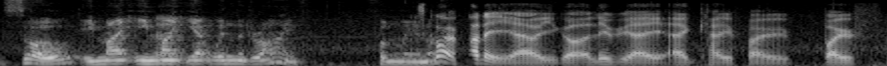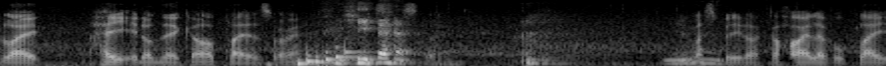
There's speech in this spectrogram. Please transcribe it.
so he might he might yet win the drive. Funnily it's enough. quite funny how you got Olivier and Kafo both like hating on their guard players, right? yeah. So, It must be like a high level play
